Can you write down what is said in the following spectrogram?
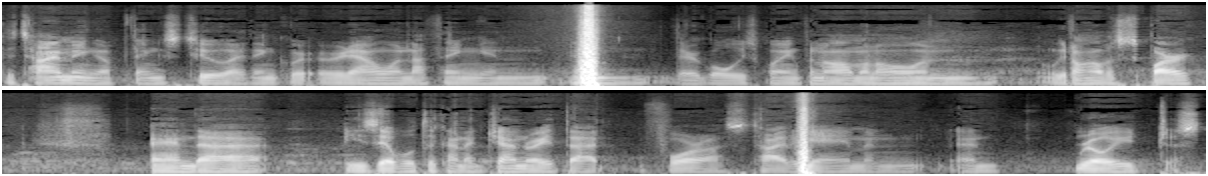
the timing of things too. I think we're, we're down one nothing, and, and their goalie's playing phenomenal, and we don't have a spark, and uh, he's able to kind of generate that for us, tie the game, and and really just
